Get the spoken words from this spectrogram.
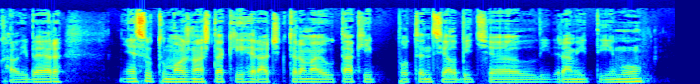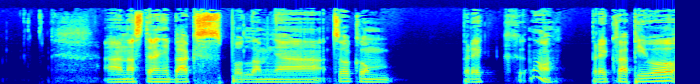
kaliber. Nie sú tu možno až takí hráči, ktorí majú taký potenciál byť uh, lídrami týmu. A na strane Bucks podľa mňa celkom prek, no, prekvapivo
